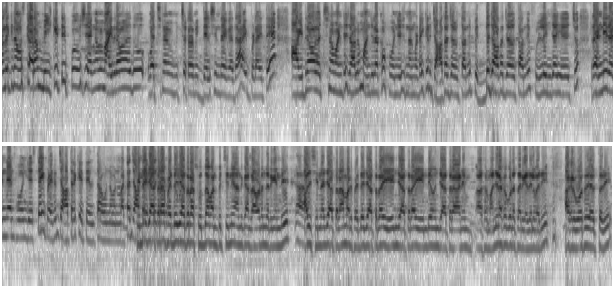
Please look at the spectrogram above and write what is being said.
అందరికీ నమస్కారం. Milky trip విషయంగా మేము హైదరాబాద్ వచ్చిన. ముచ్చట మీకు తెలిసిందే కదా. ఇప్పుడైతే హైదరాబాద్ వచ్చినామంటే చాలు మంజులక్క ఫోన్ చేసింది అనమాట ఇక్కడ జాతర జరుగుతుంది. పెద్ద జాతర జరుగుతుంది. ఫుల్ ఎంజాయ్ చేయొచ్చు. రండి రండి అని ఫోన్ చేస్తే ఇప్పుడైతే జాతరకి అయితే వెళ్తా ఉన్నాం అనమాట చిన్న జాతర పెద్ద జాతర చూద్దాం అనిపించింది. అందుకని రావడం జరిగింది. అది చిన్న జాతర మరి పెద్ద జాతర ఏం జాతర ఏం దేవుని జాతర అని అసలు మంజులక్క కూడా సరిగా తెలియదు అక్కడ పోతే తెలుస్తుంది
